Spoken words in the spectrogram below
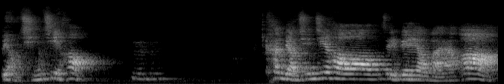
表情记号看表情记号哦这边要来啊。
